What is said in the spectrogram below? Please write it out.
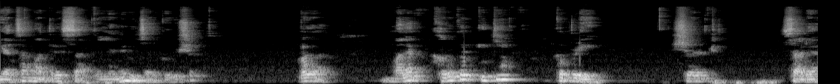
याचा मात्र साकल्याने विचार करू शकतो. बघा मला खरोखर किती कपडे शर्ट साड्या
